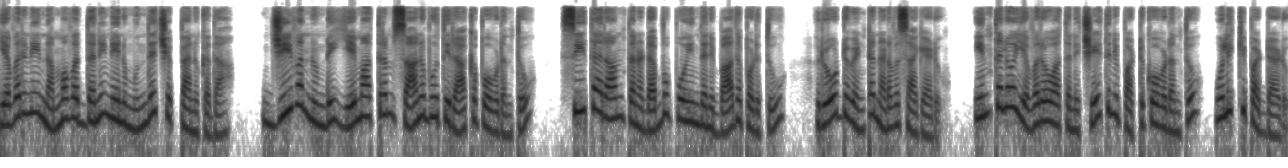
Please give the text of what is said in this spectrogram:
ఎవరినీ నమ్మవద్దని నేను ముందే చెప్పాను కదా. జీవన్ నుండి ఏమాత్రం సానుభూతి రాకపోవడంతో సీతారాం తన డబ్బు పోయిందని బాధపడుతూ రోడ్డు వెంట నడవసాగాడు. ఇంతలో ఎవరో అతని చేతిని పట్టుకోవడంతో ఉలిక్కిపడ్డాడు.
